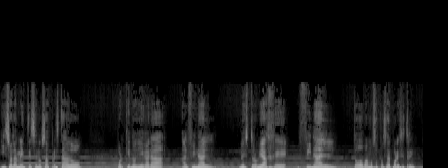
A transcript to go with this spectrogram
y solamente se nos ha prestado porque nos llegará al final nuestro viaje final, todos vamos a pasar por ese tren.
